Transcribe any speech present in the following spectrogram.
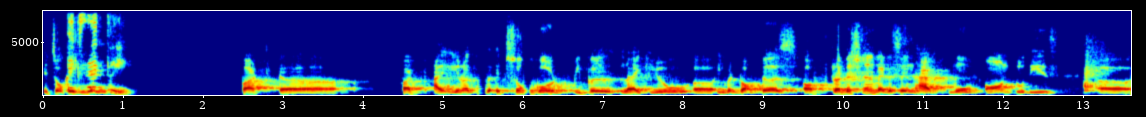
It's okay. Exactly. But uh, but I, you know, it's so good. People like you, uh, even doctors of traditional medicine, have moved on to these uh,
